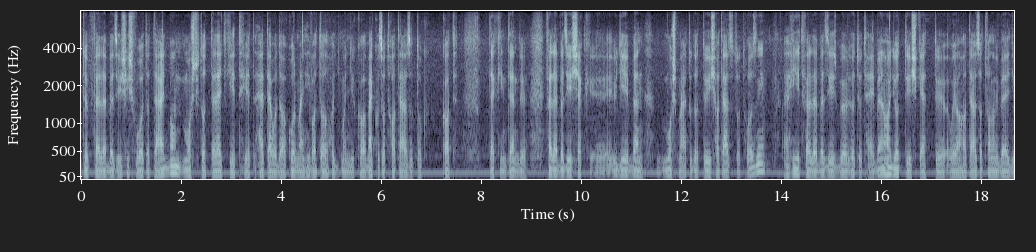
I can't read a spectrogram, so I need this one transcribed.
Több fellebezés is volt a tárgyban. Most jutott el egy-két hete oda a kormányhivatal, hogy mondjuk a meghozott határozatokat tekintendő felebezések ügyében most már tudott ő is határozatot hozni. A hét felebezésből ötöt helyben hagyott, és kettő olyan határozat van, amiben egy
